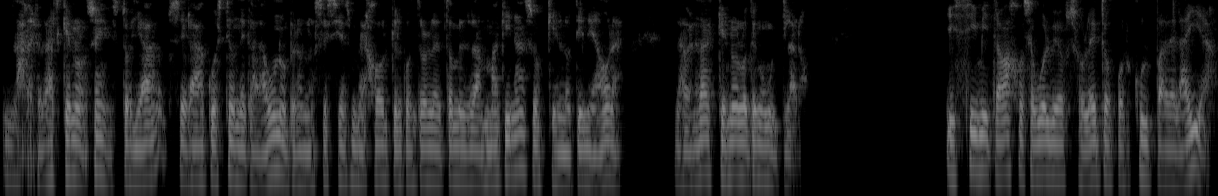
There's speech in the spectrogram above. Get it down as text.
la verdad es que no lo sé. Esto ya será cuestión de cada uno, pero no sé si es mejor que el control le tomen las máquinas o quien lo tiene ahora. La verdad es que no lo tengo muy claro. ¿Y si mi trabajo se vuelve obsoleto por culpa de la IA?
